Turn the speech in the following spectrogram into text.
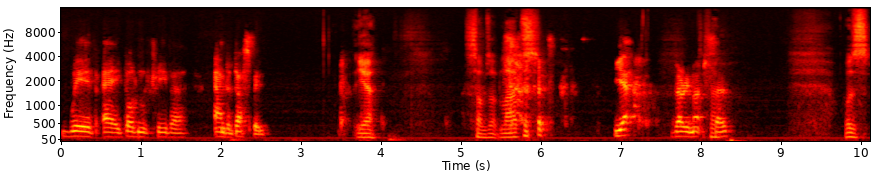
with a golden retriever and a dustbin. Yeah. Sums up, lads. Yeah, very much so. was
